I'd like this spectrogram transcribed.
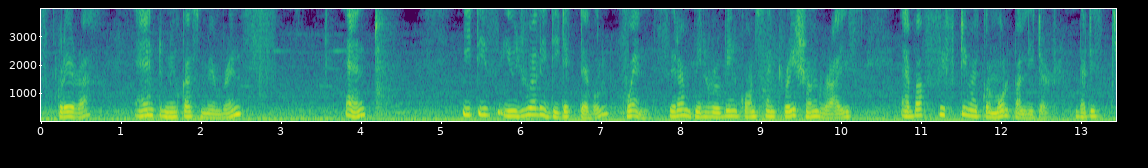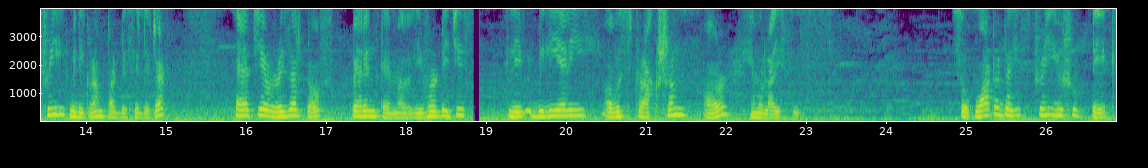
sclera and mucous membranes and it is usually detectable when serum bilirubin concentration rise above 50 micromole per liter that is 3 milligram per deciliter as a result of parenchymal liver disease, biliary obstruction or hemolysis. So what are the history you should take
